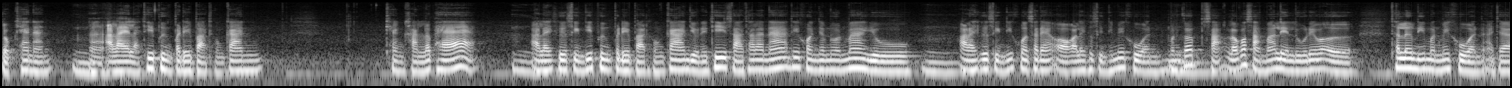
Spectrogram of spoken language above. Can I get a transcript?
จบแค่นั้นอืมอ่าอะไรล่ะที่พึงปฏิบัติของการแข่งขันแล้วแพ้มอะไรคือสิ่งที่พึงปฏิบัติของการอยู่ในที่สาธารณะที่คนจำนวนมากอยู่อืมอะไรคือสิ่งที่ควรแสดงออกอะไรคือสิ่งที่ไม่ควร มันก็สาเราก็สามารถเรียนรู้ได้ว่าเออ ถ้าเรื่องนี้มันไม่ควร อาจจะ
